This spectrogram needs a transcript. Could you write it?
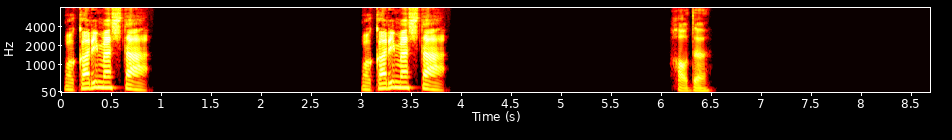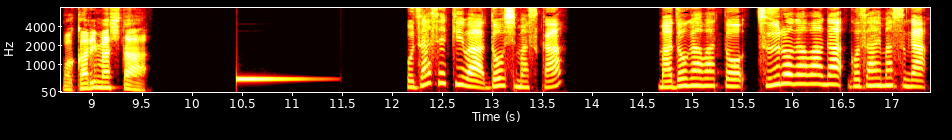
わかりました。わかりました。好的，わかりました。お座席はどうしますか？窓側と通路側がございますが。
